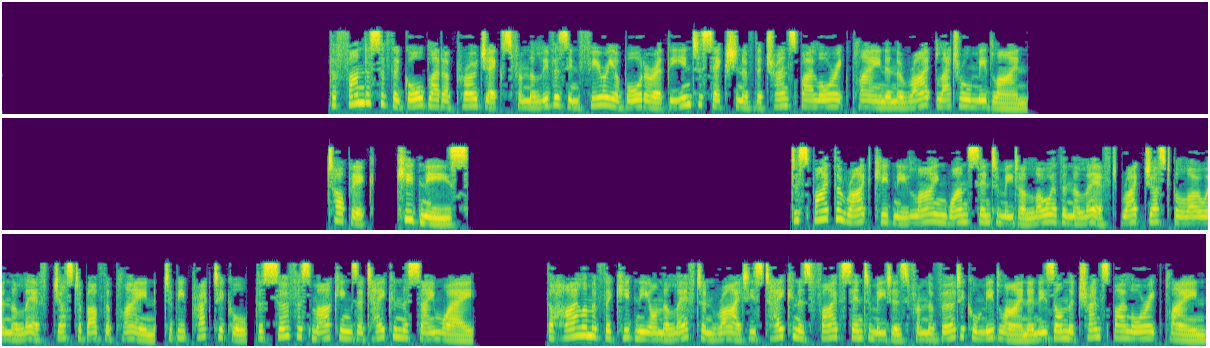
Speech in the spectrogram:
The fundus of the gallbladder projects from the liver's inferior border at the intersection of the transpyloric plane and the right lateral midline. Kidneys Despite the right kidney lying 1 cm lower than the left right just below and the left just above the plane, to be practical, the surface markings are taken the same way. The hilum of the kidney on the left and right is taken as 5 cm from the vertical midline and is on the transpyloric plane.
